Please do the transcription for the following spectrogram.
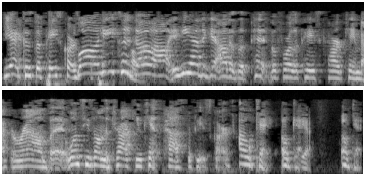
Yeah, because the pace cars. well, he could go out. He had to get out of the pit before the pace car came back around. But once he's on the track, you can't pass the pace car. Okay. Okay. Yeah. Okay.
